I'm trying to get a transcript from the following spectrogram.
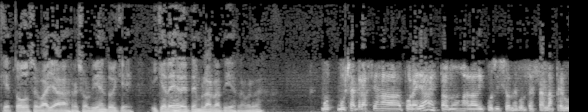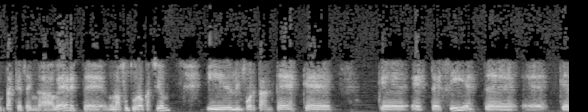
que todo se vaya resolviendo y que, y que deje de temblar la tierra, ¿verdad? Muchas gracias por allá. Estamos a la disposición de contestar las preguntas que tenga a ver este, en una futura ocasión. Y lo importante es que, que este, sí, este, eh, que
